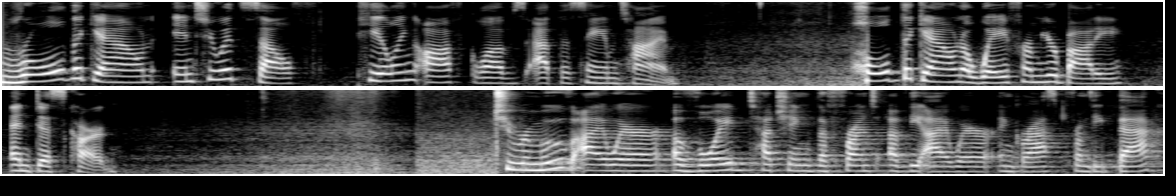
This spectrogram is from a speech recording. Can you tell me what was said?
Roll the gown into itself, peeling off gloves at the same time. Hold the gown away from your body and discard. To remove eyewear, avoid touching the front of the eyewear and grasp from the back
